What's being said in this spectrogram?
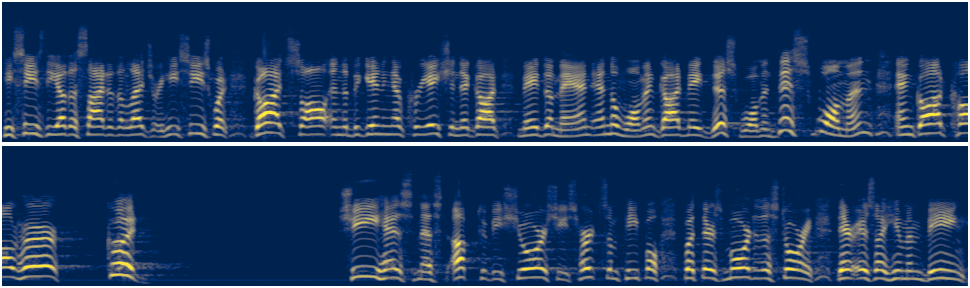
He sees the other side of the ledger. He sees what God saw in the beginning of creation that God made the man and the woman. God made this woman, this woman, and God called her good. She has messed up, to be sure. She's hurt some people, but there's more to the story. There is a human being,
